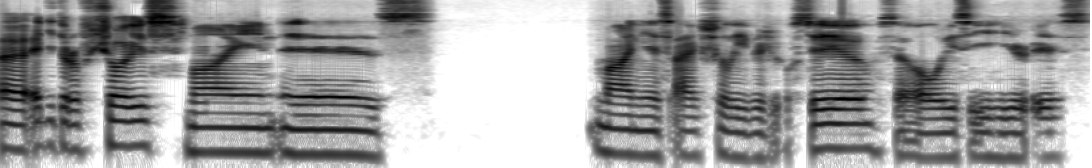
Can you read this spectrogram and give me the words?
uh, editor of choice. Mine is Mine is actually Visual Studio, so all we see here is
